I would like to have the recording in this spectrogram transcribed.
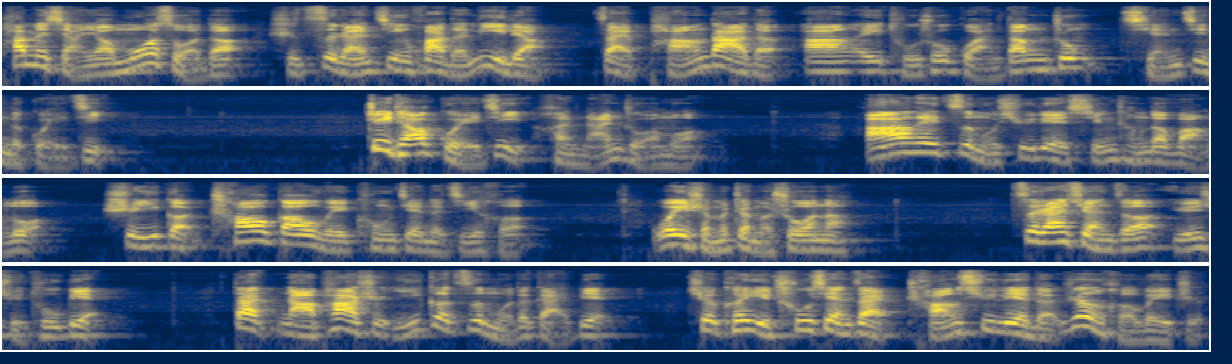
他们想要摸索的是自然进化的力量在庞大的 RNA 图书馆当中前进的轨迹。这条轨迹很难琢磨。RNA 字母序列形成的网络是一个超高维空间的集合。为什么这么说呢？自然选择允许突变，但哪怕是一个字母的改变，却可以出现在长序列的任何位置。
